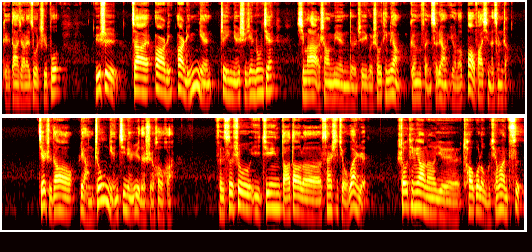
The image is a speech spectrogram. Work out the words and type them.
给大家来做直播。于是，在二零二零年这一年时间中间。喜马拉雅上面的这个收听量跟粉丝量有了爆发性的增长。截止到两周年纪念日的时候，哈，粉丝数已经达到了三十九万人，收听量呢也超过了五千万次。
